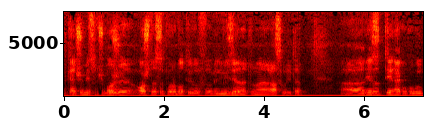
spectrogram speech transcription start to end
Така че мисля, че може още да се поработи в минимизирането на разходите. А, ние за тия няколко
